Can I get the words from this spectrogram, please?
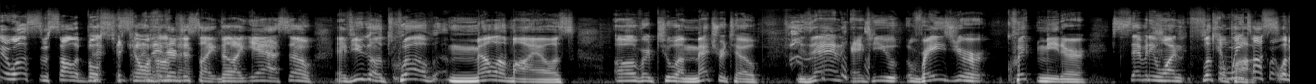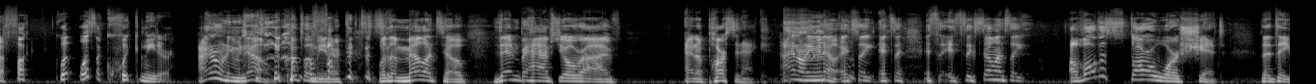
there was some solid bullshit So going they- on. They're there. just like they're like, yeah. So if you go 12 millimiles over to a metrotope, then if you raise your quit meter 71 flipple Can we talk about what a fuck? What, what's a quick meter? I don't even know What the quipple meter fuck is this? with a melatope, then perhaps you'll arrive at a parsec. I don't even know. It's like it's like it's it's like someone's like of all the Star Wars shit that they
